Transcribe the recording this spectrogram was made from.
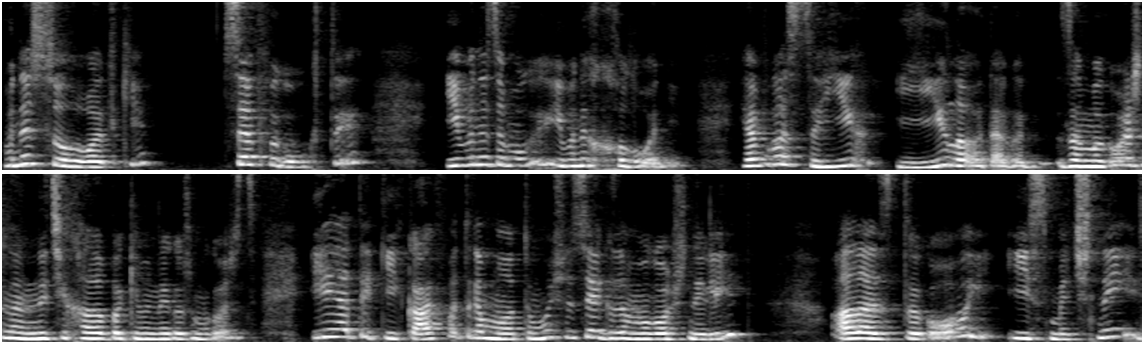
Вони солодкі, це фрукти, і вони замор... і вони холодні. Я просто їх їла отак от заморожено, не чекала, поки вони розморожаться. І я такий кайф отримала, тому що це як заморожений лід, але здоровий і смачний,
